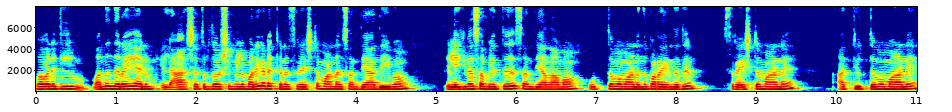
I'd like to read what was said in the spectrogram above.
ഭവനത്തിൽ വന്ന് നിറയാനും എല്ലാ ശത്രുദോഷങ്ങളും മറികടക്കുന്ന ശ്രേഷ്ഠമാണ്. സന്ധ്യാദീപം തെളിയിക്കുന്ന സമയത്ത് സന്ധ്യാനാമം ഉത്തമമാണെന്ന് പറയുന്നത്. ശ്രേഷ്ഠമാണ് അത്യുത്തമമാണ്.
